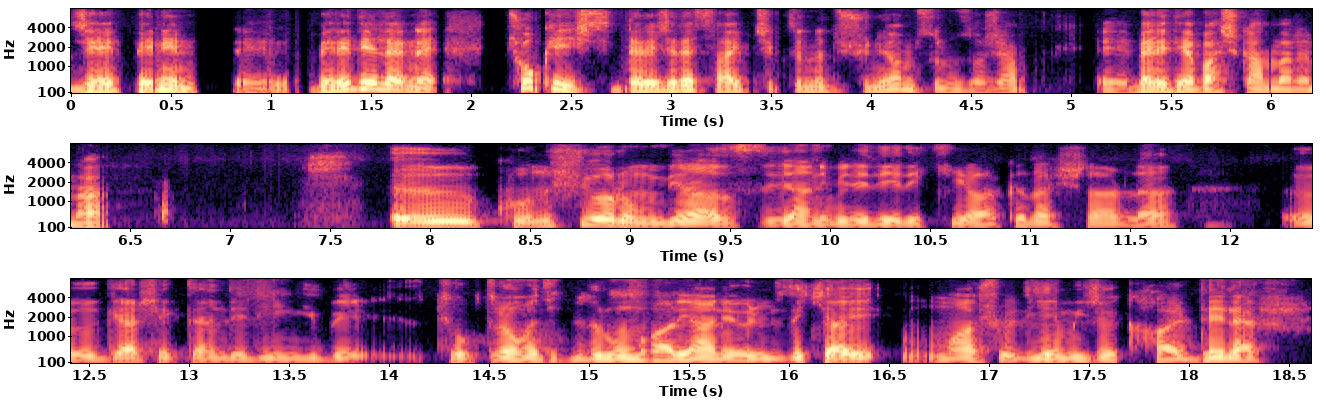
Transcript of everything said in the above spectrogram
CHP'nin e, belediyelerine çok iyi derecede sahip çıktığını düşünüyor musunuz hocam? E, belediye başkanlarına. Ee, konuşuyorum biraz yani belediyedeki arkadaşlarla. Ee, gerçekten dediğin gibi çok dramatik bir durum var. Yani önümüzdeki ay maaş ödeyemeyecek haldeler.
